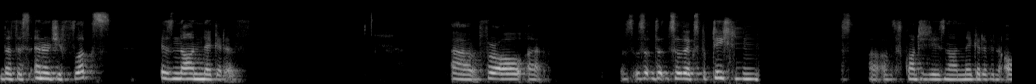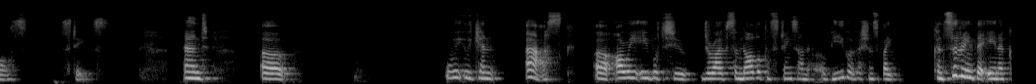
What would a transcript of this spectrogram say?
that this energy flux is non-negative uh, for all, uh, so, the, so the expectation of this quantity is non-negative in all states. And uh, we, we can ask, uh, are we able to derive some novel constraints on OPE coefficients by considering the ANEC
